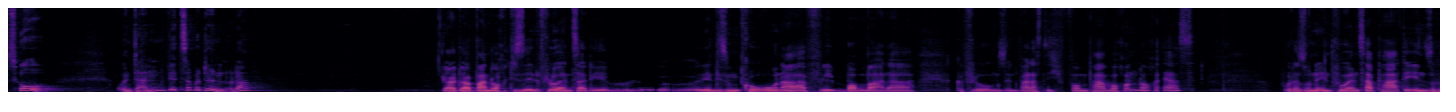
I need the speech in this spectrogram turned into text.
So. Und dann wird es aber dünn, oder? Ja, da waren doch diese Influencer, die in diesem Corona-Bomber da geflogen sind. War das nicht vor ein paar Wochen noch erst? oder so eine Influencer-Party in so,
